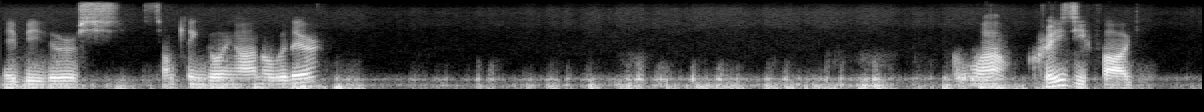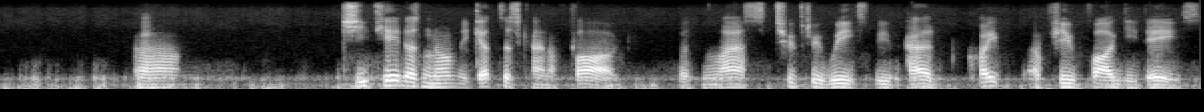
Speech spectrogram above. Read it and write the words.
Maybe there's something going on over there. Wow, crazy foggy. Um, GTA doesn't normally get this kind of fog. but in the last two, three weeks, we've had quite a few foggy days.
